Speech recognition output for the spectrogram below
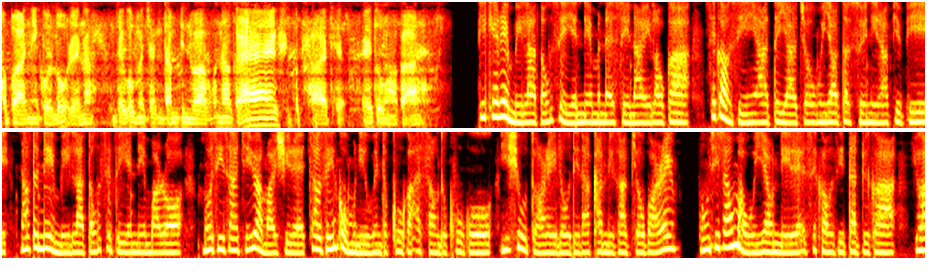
ka ba ni go lo re na de go ma chan dam bin wa na ga shi ka pha the re to ma ka ပြီးခဲ့တဲ့မေလ30ရက်နေ့မနက်10:00နာရီလောက်ကစစ်ကောင်စီရင်အားတရားကျော်ဝင်ရောက်တပ်ဆွေးနေတာဖြစ်ပြီးနောက်တစ်နေ့မေလ31ရက်နေ့မှာတော့မော်စီစာကျေးရွာမှာရှိတဲ့ကြောက်စင်းကုမ္ပဏီဝင်တစ်ခုကအဆောင်တစ်ခုကိုမိရှုသွားတယ်လို့ဒေသခံတွေကပြောပါရယ်ဘုံချီချောင်းမှာဝင်ရောက်နေတဲ့စစ်ကောင်စီတပ်တွေက ရွာ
